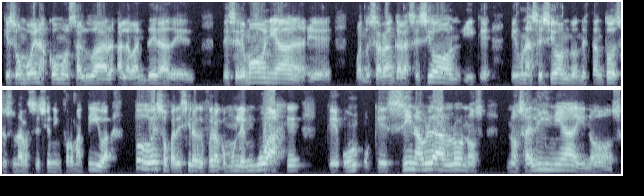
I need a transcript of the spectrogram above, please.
que son buenas como saludar a la bandera de, ceremonia cuando se arranca la sesión y que en una sesión donde están todos es una sesión informativa, todo eso pareciera que fuera como un lenguaje que, sin hablarlo nos, nos alinea y nos,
